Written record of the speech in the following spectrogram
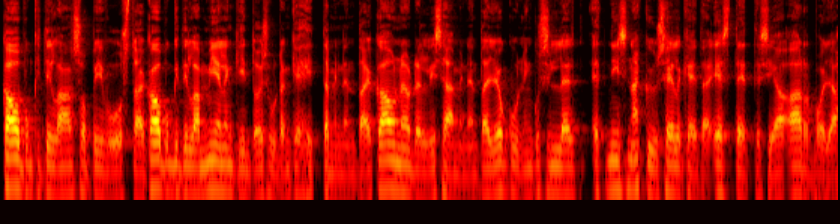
kaupunkitilaan sopivuus tai kaupunkitilan mielenkiintoisuuden kehittäminen tai kauneuden lisääminen tai joku niin kuin sille, että niissä näkyy selkeitä esteettisiä arvoja.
